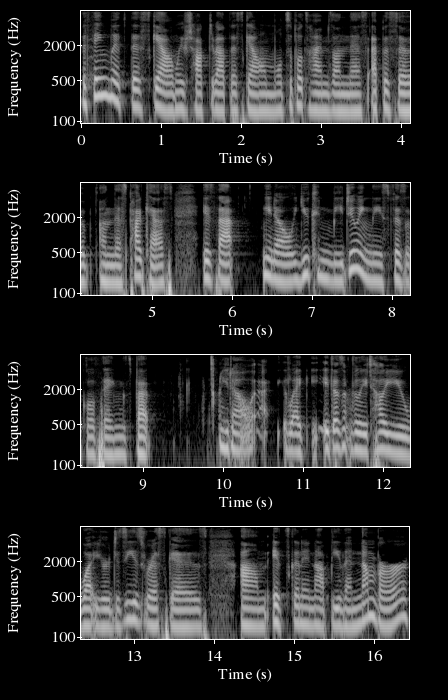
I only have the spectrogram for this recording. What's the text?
The thing with the scale, and we've talked about the scale multiple times on this episode, on this podcast, is that, you know, you can be doing these physical things, but you know, like it doesn't really tell you what your disease risk is. Um, it's going to not be the number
